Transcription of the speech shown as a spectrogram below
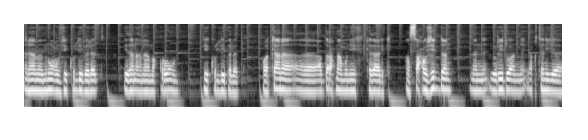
أنا ممنوع في كل بلد إذا أنا مقروء في كل بلد. وكان آه، عبد الرحمن منيف كذلك أنصح جدا من يريد أن يقتني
